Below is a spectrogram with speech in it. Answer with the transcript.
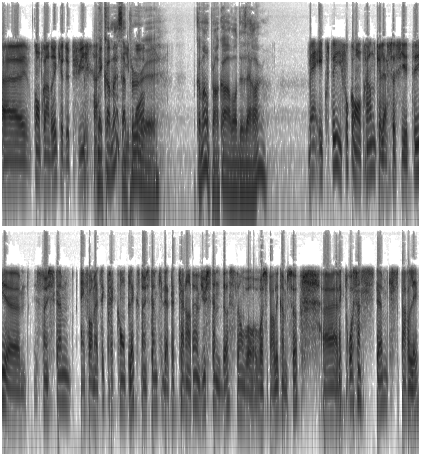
Euh, vous comprendrez que depuis... Mais comment ça peut... Euh, comment on peut encore avoir des erreurs? Ben, écoutez, il faut comprendre que la société, euh, c'est un système informatique très complexe. C'est un système qui datait de 40 ans, un vieux système DOS, là, on va, on va se parler comme ça, euh, avec 300 systèmes qui se parlaient.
